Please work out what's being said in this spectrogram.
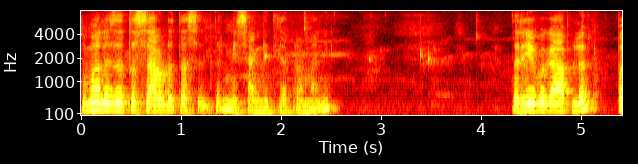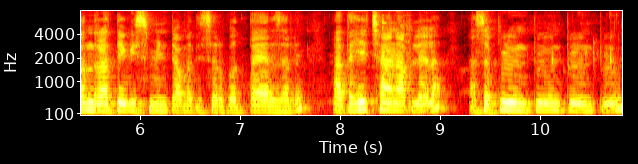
तुम्हाला जर तसं आवडत असेल तर मी सांगितल्याप्रमाणे. तर हे बघा आपलं पंधरा ते वीस मिनटामध्ये सरबत तयार झालं. आता हे छान आपल्याला असं पिळून पिळून पिळून पिळून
